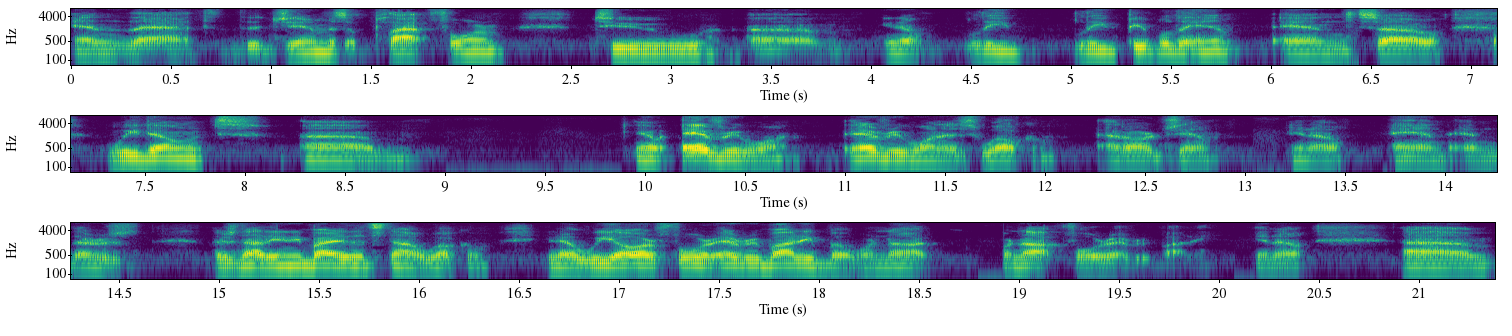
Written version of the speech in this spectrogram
and that the gym is a platform to um, you know lead lead people to him. And so we don't um, you know everyone everyone is welcome at our gym you know and and there's there's not anybody that's not welcome. You know we are for everybody but we're not we're not for everybody you know um,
